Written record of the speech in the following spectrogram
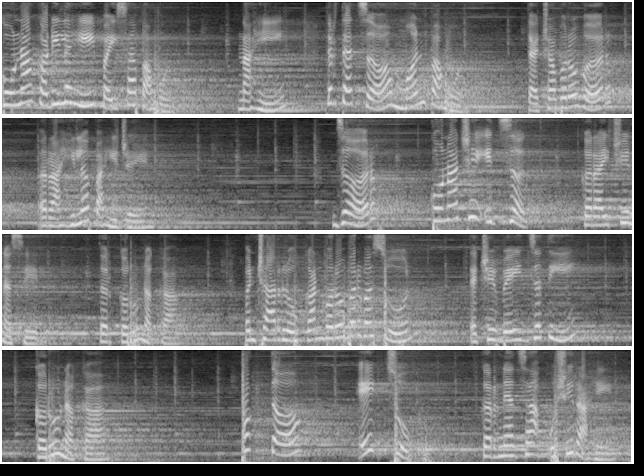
कोणाकडीलही पैसा पाहून नाही तर त्याचं मन पाहून त्याच्याबरोबर राहिलं पाहिजे. जर कोणाची इज्जत करायची नसेल तर करू नका. पण चार लोकांबरोबर बसून त्याची बेइज्जती करू नका. फक्त एक चूक करण्याचा उशीर आहे.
